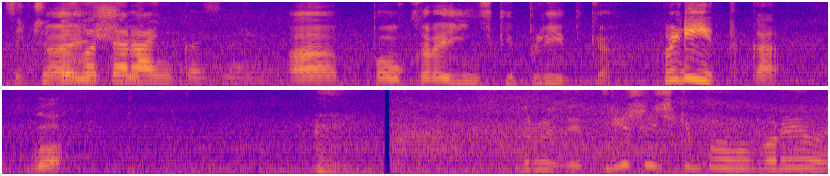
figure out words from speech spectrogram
Це чудова А ще- таранька з нею. А по-украински плитка. Плітка. Во. Друзі, трішечки поговорили.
